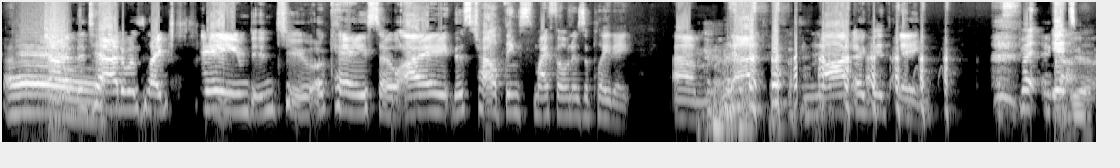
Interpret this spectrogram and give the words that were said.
And the dad was like shamed into okay, so I this child thinks my phone is a play date. Um, that's not a good thing. But it's yeah.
